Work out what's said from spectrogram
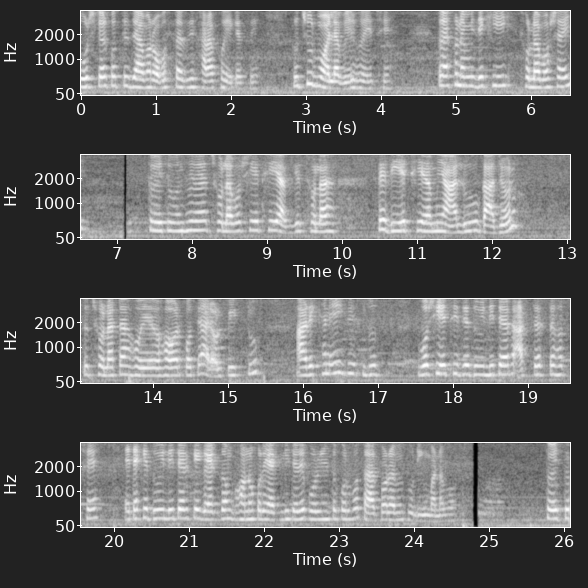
পরিষ্কার করতে যে আমার অবস্থা আজকে খারাপ হয়ে গেছে। প্রচুর ময়লা বের হয়েছে। তো এখন আমি দেখি ছোলা বসাই। তো এই তো বন্ধুরা, ছোলা বসিয়েছি। আজকে ছোলাতে দিয়েছি আমি আলু, গাজর। তো ছোলাটা হয়ে হওয়ার পথে আর অল্প একটু। আর এখানে এই যে দুধ বসিয়েছি যে দুই লিটার, আস্তে আস্তে হচ্ছে। এটাকে দুই লিটারকে একদম ঘন করে এক লিটারে পরিণত করব। তারপর আমি পুডিং বানাবো। তো এই তো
